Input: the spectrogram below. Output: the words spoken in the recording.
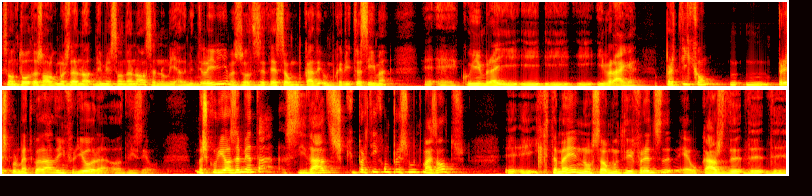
são todas, algumas da no, dimensão da nossa, nomeadamente Leiria, mas outras até são um, bocado, um bocadito acima, é, é, Coimbra e, e, e, e, Braga, praticam preço por metro quadrado inferior ao de Viseu. Mas, curiosamente, há cidades que praticam preços muito mais altos e, que também não são muito diferentes. De, é o caso de, de, de,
